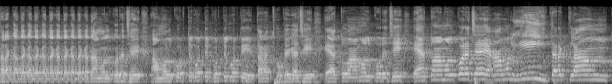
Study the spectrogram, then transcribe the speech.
তারা গাদা গাদা গাদা গাদা গাদা গাদা আমল করেছে। আমল করতে করতে করতে করতে তারা থকে গেছে। এত আমল করেছে, এত আমল করেছে, আমলই তারা ক্লান্ত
